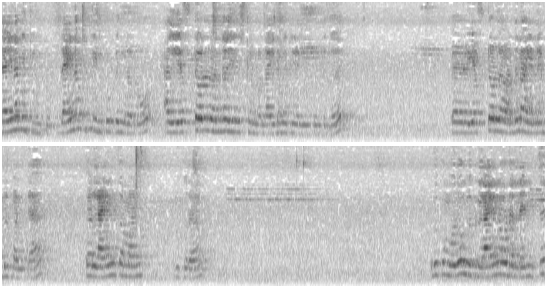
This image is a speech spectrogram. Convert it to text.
dynamic input dynamic இன்புட்டுங்கிறப்போ அது எஃப் டுவெல் வந்து யூஸ் பண்ணணும் டைனமிக் இன்புட்டுக்கு எஃப் டுவெல்ல வந்து நான் எனேபிள் பண்ணிட்டேன். இப்போ லைன் கமாண்ட் கொடுக்குறேன். கொடுக்கும்போது உங்களுக்கு லைனோட லென்த்து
